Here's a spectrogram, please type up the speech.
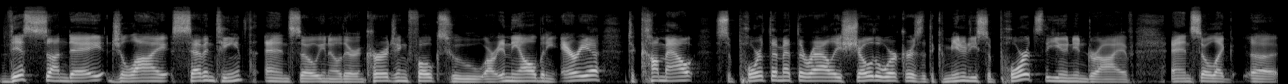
this Sunday, July seventeenth. And so you know they're encouraging folks who are in the Albany area to come out, support them at the rally, show the workers that the community supports the union drive. And so like uh,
